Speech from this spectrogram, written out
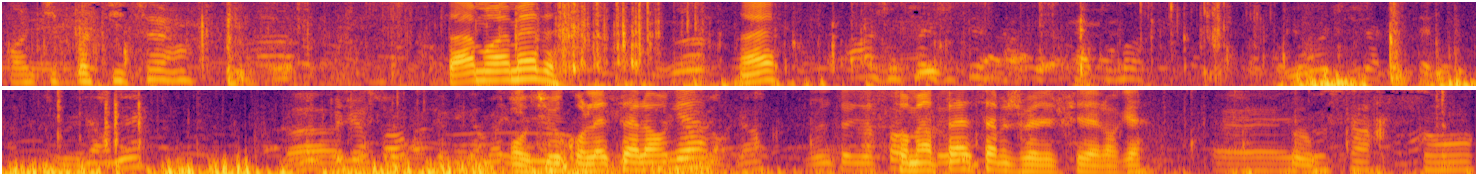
Prends une petite post-it sœur. Ça va, Mohamed? Ouais? Ah, je sais, je sais, ça, ça a Thomas. Bon, tu veux qu'on laisse à l'orga T'emmerdes pas, Sam, je vais aller le filer à l'orga. Euh, Dossard 100,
